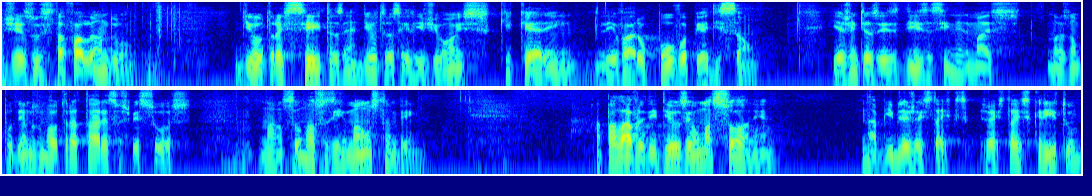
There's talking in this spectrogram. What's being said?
Jesus está falando de outras seitas, né, de outras religiões que querem levar o povo à perdição. E a gente às vezes diz assim, né, mas nós não podemos maltratar essas pessoas. Não, são nossos irmãos também. A palavra de Deus é uma só, né? Na Bíblia já está, já está escrito,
